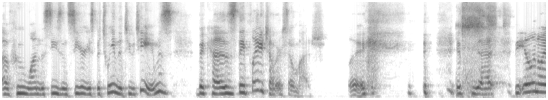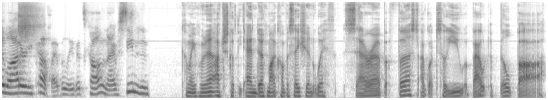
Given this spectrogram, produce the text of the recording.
of who won the season series between the two teams because they play each other so much. Like it's the the Illinois Lottery Cup, I believe it's called, and I've seen it in Coming from there, I've just got the end of my conversation with Sarah, but first I've got to tell you about a Built Bar.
